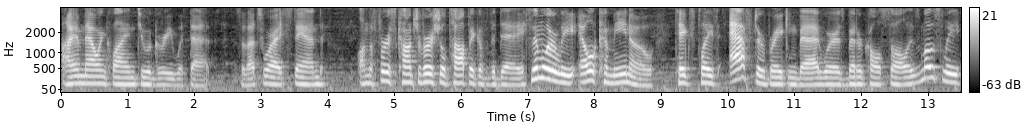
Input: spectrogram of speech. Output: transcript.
I am now inclined to agree with that. So that's where I stand on the first controversial topic of the day. Similarly, El Camino takes place after Breaking Bad, whereas Better Call Saul is mostly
